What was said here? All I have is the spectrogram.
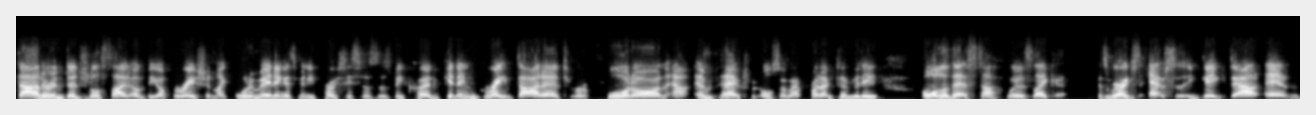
data and digital side of the operation, like automating as many processes as we could, getting great data to report on our impact, but also our productivity. All of that stuff was like is where I just absolutely geeked out and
